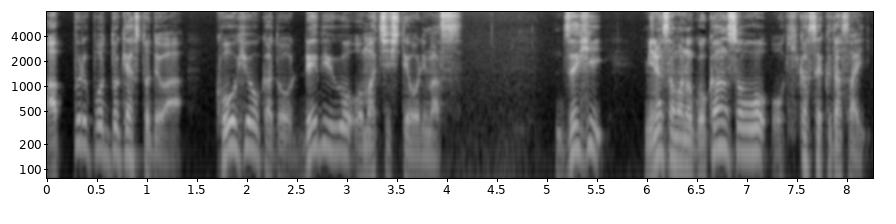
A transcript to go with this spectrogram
Apple Podcast では高評価とレビューをお待ちしております。ぜひ皆様のご感想をお聞かせください。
